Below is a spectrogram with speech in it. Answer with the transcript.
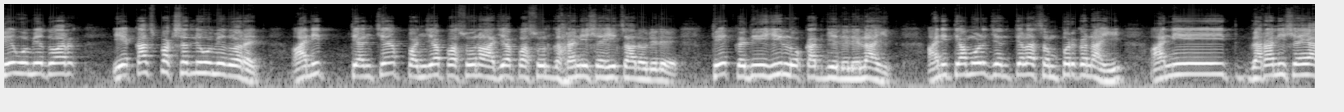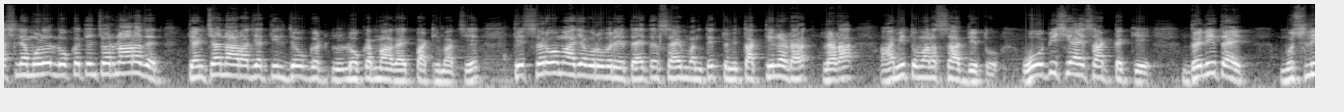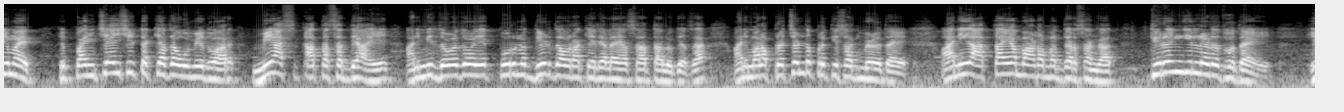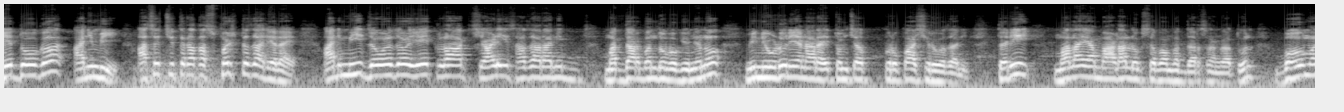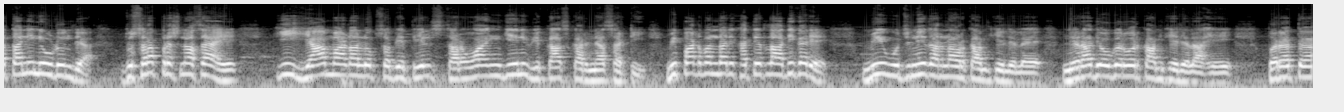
ते उमेदवार एकाच पक्षातले उमेदवार आहेत. आणि त्यांच्या पंजापासून आज्यापासून घराणीशाही चालवलेले आहे. ते कधीही लोकात गेलेले नाहीत. आणि त्यामुळे जनतेला संपर्क नाही. आणि घराणीशाही असल्यामुळं लोक त्यांच्यावर नाराज आहेत. त्यांच्या नाराजातील जो गट लोक माग आहेत पाठीमागचे ते सर्व माझ्याबरोबर येत आहेत. आणि साहेब म्हणते तुम्ही ताकदी लढा लढा. आम्ही तुम्हाला साथ देतो. ओबीसी आहे साठ टक्के. दलित आहेत मुस्लिम आहेत. हे पंच्याऐंशी टक्क्याचा उमेदवार मी अस आता सध्या आहे आणि मी जवळजवळ एक पूर्ण दीड दौरा केलेला आहे या सात तालुक्याचा आणि मला प्रचंड प्रतिसाद मिळत आहे. आणि आता या माडा मतदारसंघात तिरंगी लढत होत आहे. हे दोघं आणि मी असं चित्र आता स्पष्ट झालेलं आहे. आणि मी जवळजवळ एक लाख चाळीस हजारांनी मतदार बंधू बघून येणो मी निवडून येणार आहे तुमच्या कृपा आशीर्वादाने. तरी मला या माढा लोकसभा मतदारसंघातून बहुमताने निवडून द्या. दुसरा प्रश्न असा आहे की या माडा लोकसभेतील सर्वांगीण विकास करण्यासाठी मी पाटबंधारी खात्यातला अधिकारी आहे. मी उजनी धरणावर काम केलेलं आहे निरा देवगरवर काम केलेलं आहे परत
